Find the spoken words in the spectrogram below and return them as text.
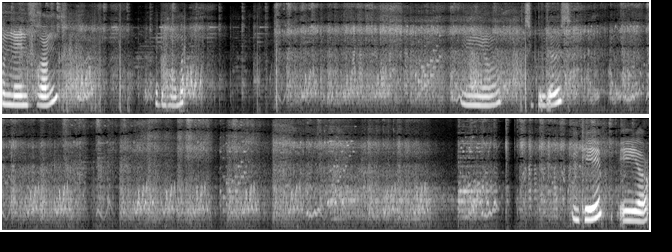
Und den Frank. Mit dem Hammer. Ja, sieht gut aus. Okay, ja.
